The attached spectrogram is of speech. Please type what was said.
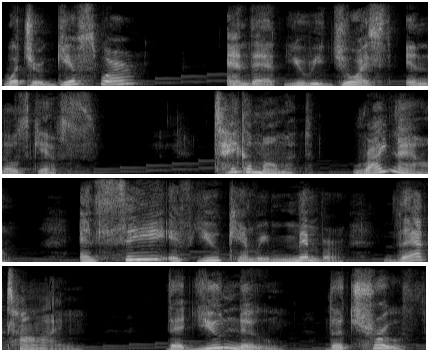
what your gifts were and that you rejoiced in those gifts? Take a moment right now and see if you can remember that time that you knew the truth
